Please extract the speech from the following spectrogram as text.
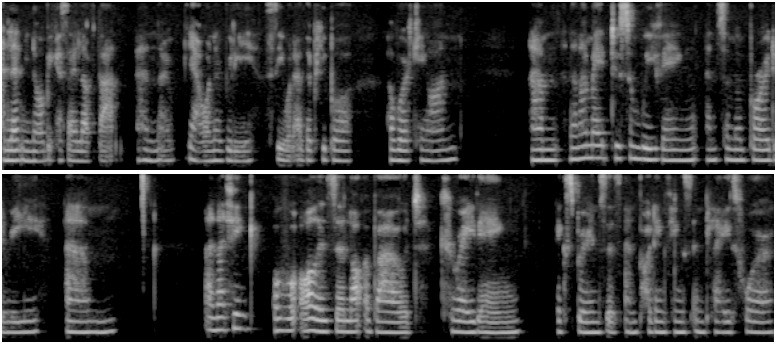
and let me know because I love that. And I, yeah, I want to really see what other people are working on. Um, and then I might do some weaving and some embroidery. Um, and I think overall it's a lot about creating experiences and putting things in place for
